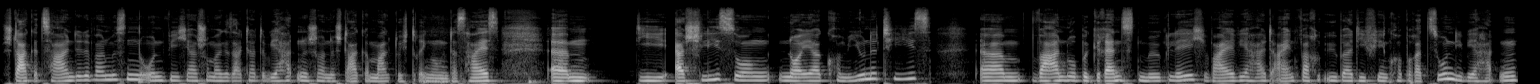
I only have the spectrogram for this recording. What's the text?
starke Zahlen delivern müssen. Und wie ich ja schon mal gesagt hatte, wir hatten schon eine starke Marktdurchdringung. Das heißt, ähm, die Erschließung neuer Communities ähm, war nur begrenzt möglich, weil wir halt einfach über die vielen Kooperationen, die wir hatten,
